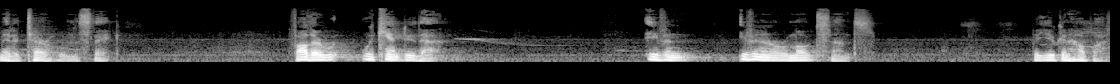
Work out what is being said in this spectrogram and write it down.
made a terrible mistake. Father, we can't do that, even, even in a remote sense. But you can help us.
